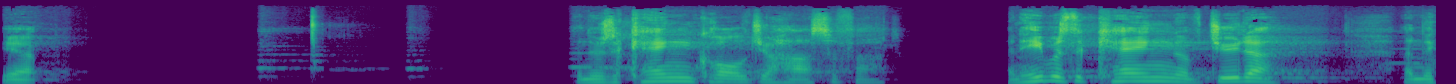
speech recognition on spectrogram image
Yeah. And there's a king called Jehoshaphat. And he was the king of Judah. And the,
